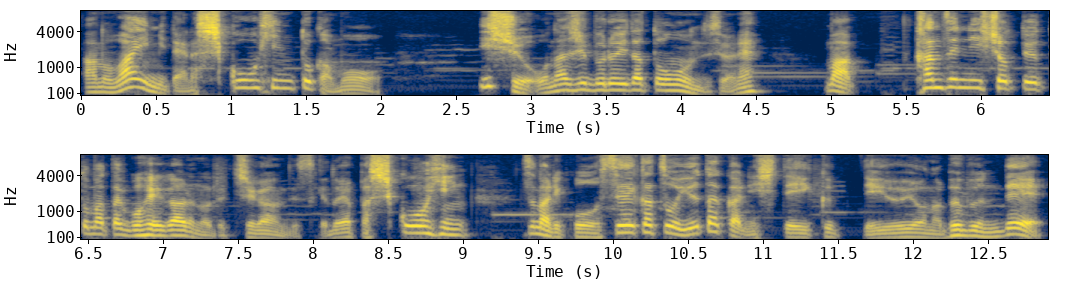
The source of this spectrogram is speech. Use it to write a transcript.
あのワインみたいな嗜好品とかも、一種同じ部類だと思うんですよね。まあ、完全に一緒って言うとまた語弊があるので違うんですけど、やっぱ嗜好品、つまりこう生活を豊かにしていくっていうような部分で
